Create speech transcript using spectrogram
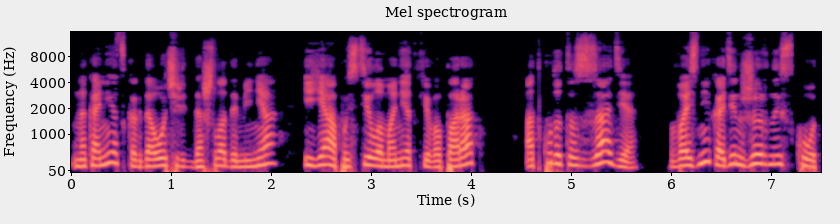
Наконец, когда очередь дошла до меня, и я опустила монетки в аппарат, откуда-то сзади возник один жирный скот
